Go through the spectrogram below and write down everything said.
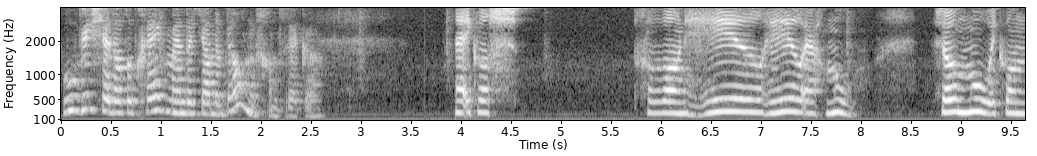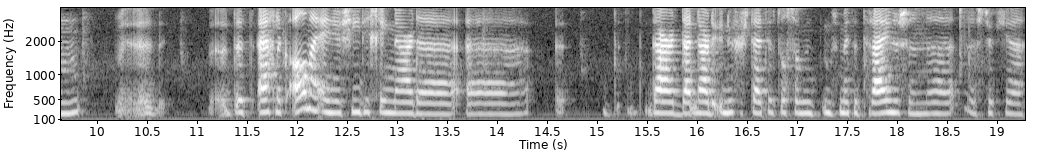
Hoe wist jij dat op een gegeven moment dat je aan de bel moest gaan trekken? nou, ik was gewoon heel, heel erg moe. Zo moe. Ik kon. het, eigenlijk al mijn energie die ging naar de. eh, daar, daar, naar de universiteit. Het was met de trein, dus een, eh, een stukje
